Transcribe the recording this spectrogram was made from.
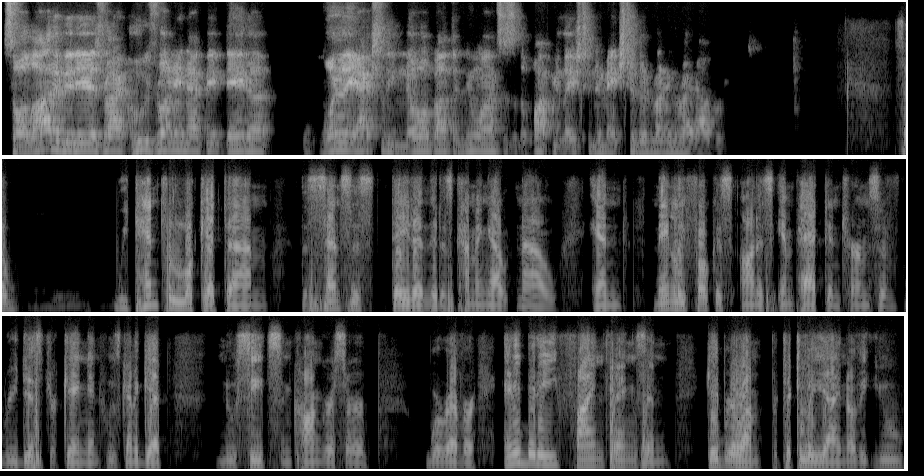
So a lot of it is, right, who's running that big data? What do they actually know about the nuances of the population to make sure they're running the right algorithm? So we tend to look at um, the census data that is coming out now and mainly focus on its impact in terms of redistricting and who's going to get new seats in Congress or wherever. Anybody find things, and Gabriel, I'm particularly, I know that you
